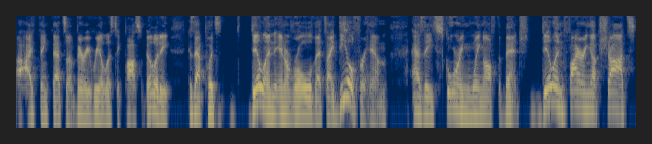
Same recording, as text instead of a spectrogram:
I think that's a very realistic possibility because that puts Dillon in a role that's ideal for him as a scoring wing off the bench. Dillon firing up shots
